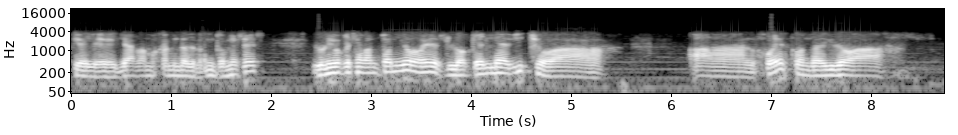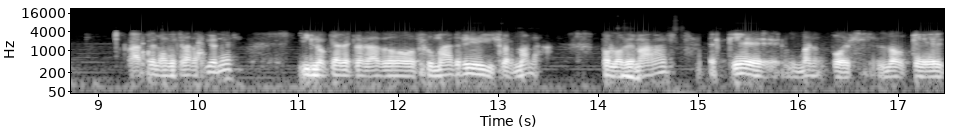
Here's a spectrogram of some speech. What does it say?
que ya vamos camino de los cinco meses, lo único que sabe Antonio es lo que él le ha dicho a, al juez cuando ha ido a, hacer las declaraciones y lo que ha declarado su madre y su hermana. Por lo demás, es que, bueno, pues lo que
